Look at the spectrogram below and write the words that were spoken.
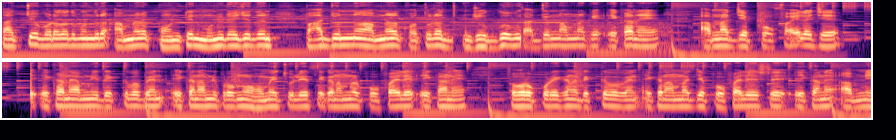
তার চেয়েও বড় কথা বন্ধুরা, আপনারা কন্টেন্ট মনিটাইজেশন পাওয়ার জন্য আপনার কতটা যোগ্য, তার জন্য আপনাকে এখানে আপনার যে প্রোফাইল আছে, এখানে আপনি দেখতে পাবেন। এখানে আপনি প্রথম হোমে চলে এসে এখানে আপনার প্রোফাইলের এখানে সবার উপরে এখানে দেখতে পাবেন। এখানে আপনার যে প্রোফাইল এসে এখানে আপনি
